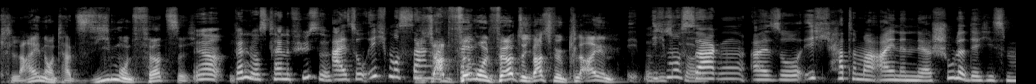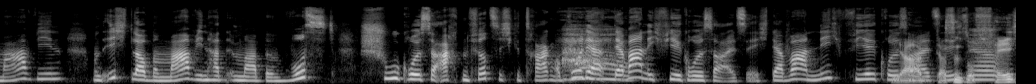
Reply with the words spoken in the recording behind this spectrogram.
Kleiner und hat 47. Ja, Ben, du hast kleine Füße. Also ich muss sagen, Ich hab 45, was für ein Klein. Das ich muss krank. sagen, also ich hatte mal einen in der Schule, der hieß Marvin und ich glaube, Marvin hat immer bewusst Schuhgröße 48 getragen, obwohl der Ah. der war nicht viel größer als ich. Der war nicht viel größer Ja, als das ich. sind so Ja. Faker, Ich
